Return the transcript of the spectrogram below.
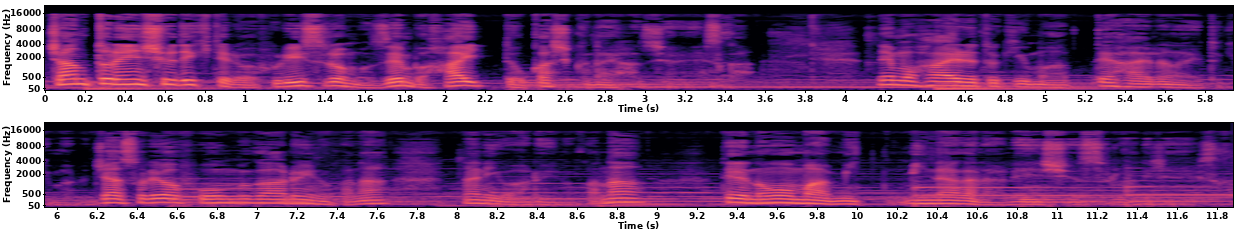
ちゃんと練習できてればフリースローも全部入っておかしくないはずじゃないですか。でも入る時もあって入らない時もある。じゃあそれはフォームが悪いのかな？何が悪いのかな？っていうのをまあ見ながら練習するわけじゃないですか。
